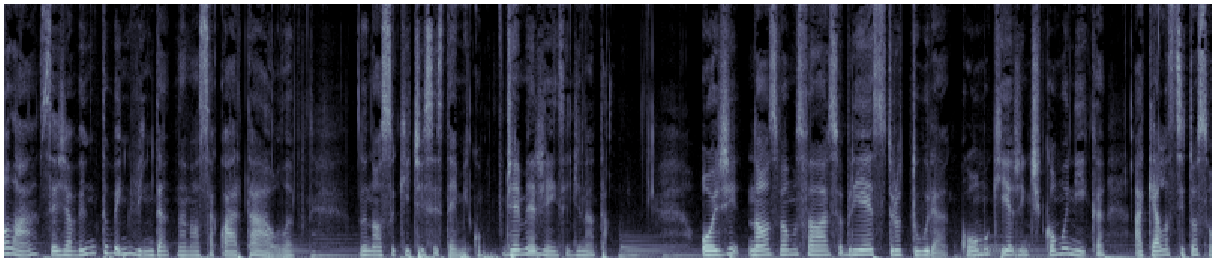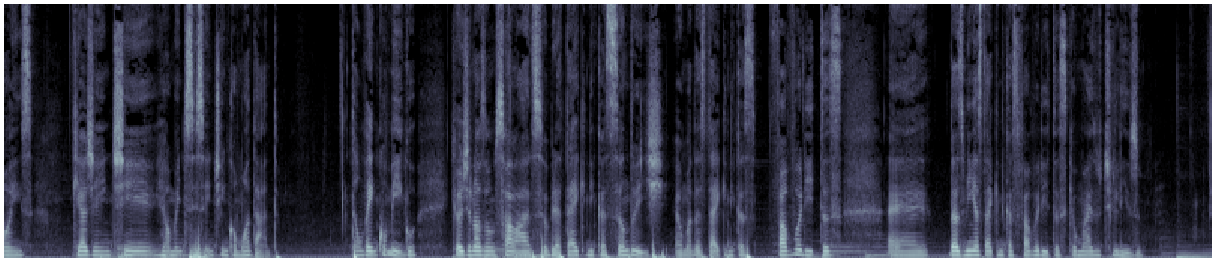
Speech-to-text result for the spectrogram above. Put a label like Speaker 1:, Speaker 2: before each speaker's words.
Speaker 1: Olá, seja muito bem-vinda na nossa quarta aula do nosso kit sistêmico de emergência de Natal. Hoje nós vamos falar sobre estrutura, como que a gente comunica aquelas situações que a gente realmente se sente incomodada. Então vem comigo, que hoje nós vamos falar sobre a técnica sanduíche. É uma das técnicas favoritas é, das minhas técnicas favoritas que eu mais utilizo.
